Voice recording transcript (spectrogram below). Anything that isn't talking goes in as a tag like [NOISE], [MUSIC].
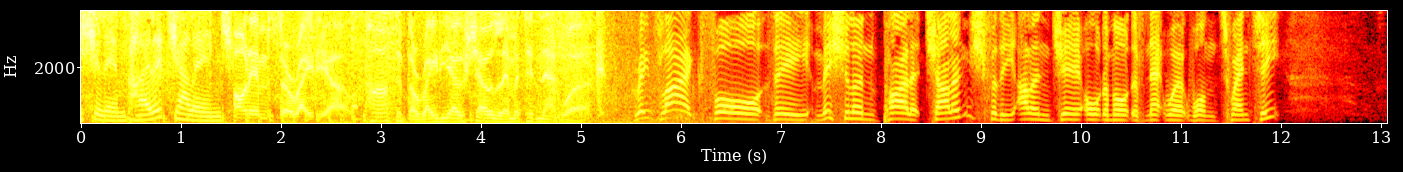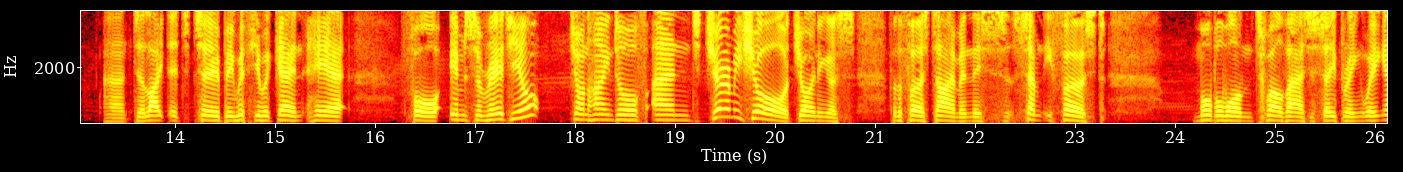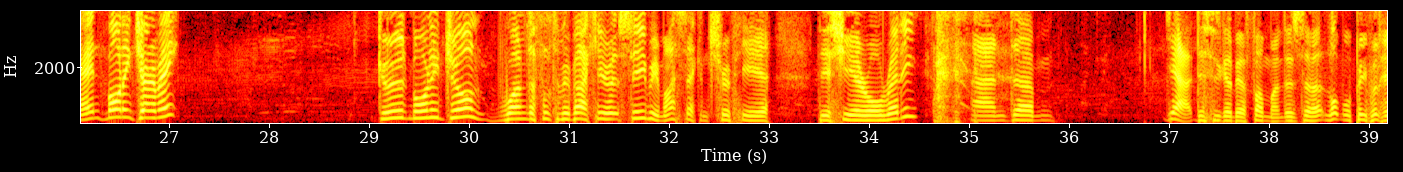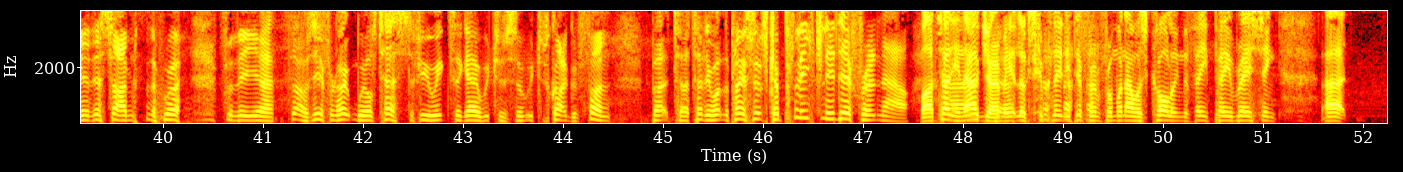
Michelin Pilot Challenge. On IMSA Radio, part of the Radio Show Limited Network. Green flag for the Michelin Pilot Challenge for the Alan Jay Automotive Network 120. Uh, delighted to be with you again here for IMSA Radio. John Hindhaugh and Jeremy Shaw joining us for the first time in this 71st Mobil One 12 Hours of Sebring weekend. Morning, Jeremy. Good morning, John. Wonderful to be back here at Sebring. My second trip here this year already. [LAUGHS] and um, yeah, this is going to be a fun one. There's a lot more people here this time [LAUGHS] than there were for the. Uh, I was here for an open wheel test a few weeks ago, which was uh, which was quite good fun. But I uh, tell you what, the place looks completely different now. Well, I'll tell you now, Jeremy, it looks completely different from when I was calling the VP Racing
